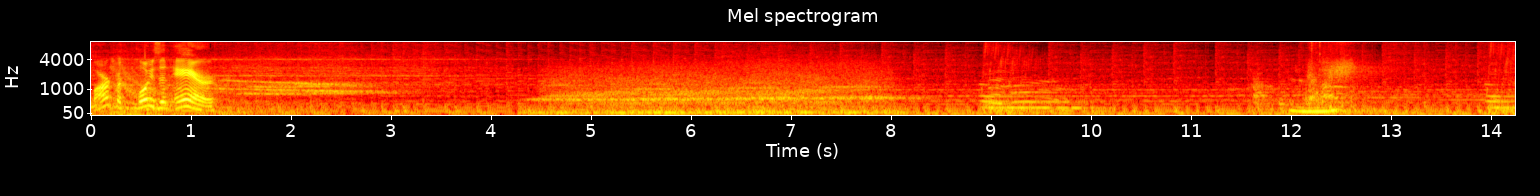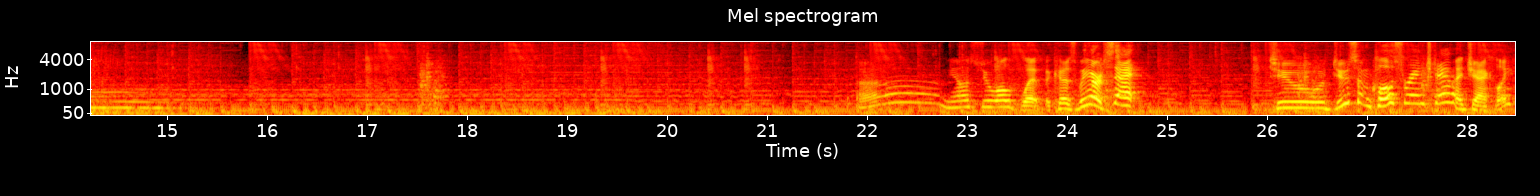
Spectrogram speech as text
Mark with poison air. Let's do Wolf Whip because we are set to do some close range damage, actually.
